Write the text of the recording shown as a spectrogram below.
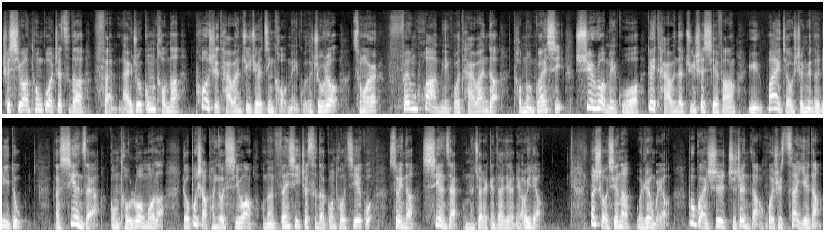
是希望通过这次的反莱猪公投呢，迫使台湾拒绝进口美国的猪肉，从而分化美国台湾的同盟关系，削弱美国对台湾的军事协防与外交声援的力度。那现在啊，公投落幕了，有不少朋友希望我们分析这次的公投结果，所以呢，现在我们就来跟大家聊一聊。那首先呢，我认为哦，不管是执政党或者是在野党，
